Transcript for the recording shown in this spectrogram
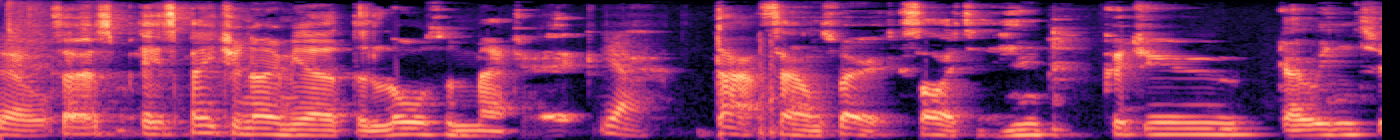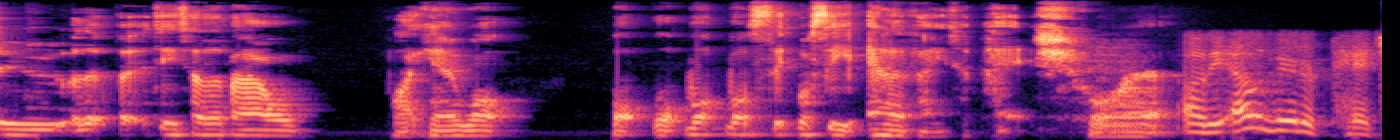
So, So it's, it's Magonomia, the laws of magic. yeah, That sounds very exciting. Could you go into a little bit of detail about, like, you know, what, what, what, what what's the what's the elevator pitch for it? Oh, the elevator pitch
